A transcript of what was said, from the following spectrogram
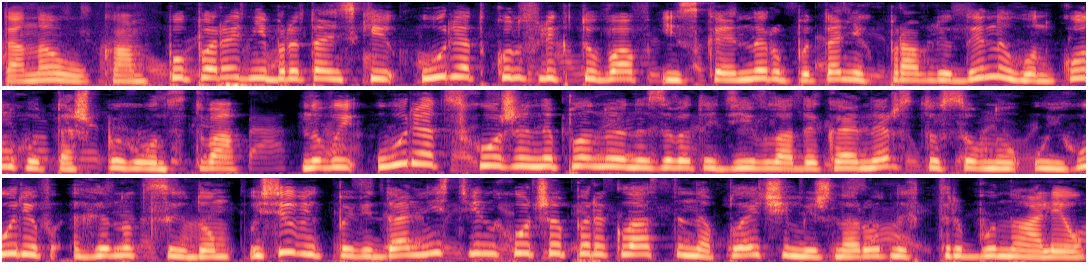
та наука. Попередній британський уряд конфліктував із КНР у питаннях прав людини, Гонконгу та шпигунства. Новий уряд, схоже, не планує називати дії влади КНР стосовно уйгурів геноцидом. Усю відповідальність він хоче перекласти на плечі міжнародних трибуналів.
